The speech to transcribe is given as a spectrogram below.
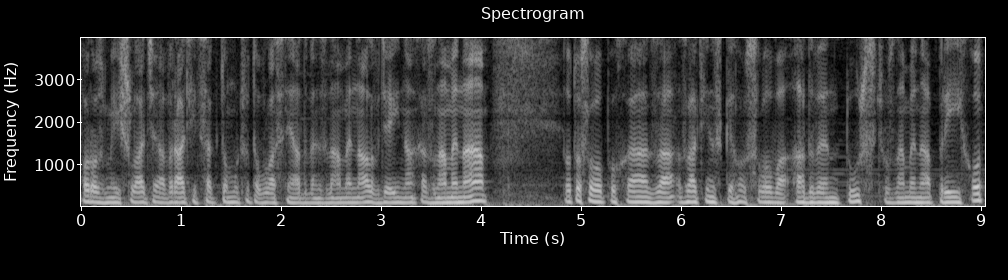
porozmýšľať a vrátiť sa k tomu, čo to vlastne advent znamenal v dejinách a znamená. Toto slovo pochádza z latinského slova adventus, čo znamená príchod.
